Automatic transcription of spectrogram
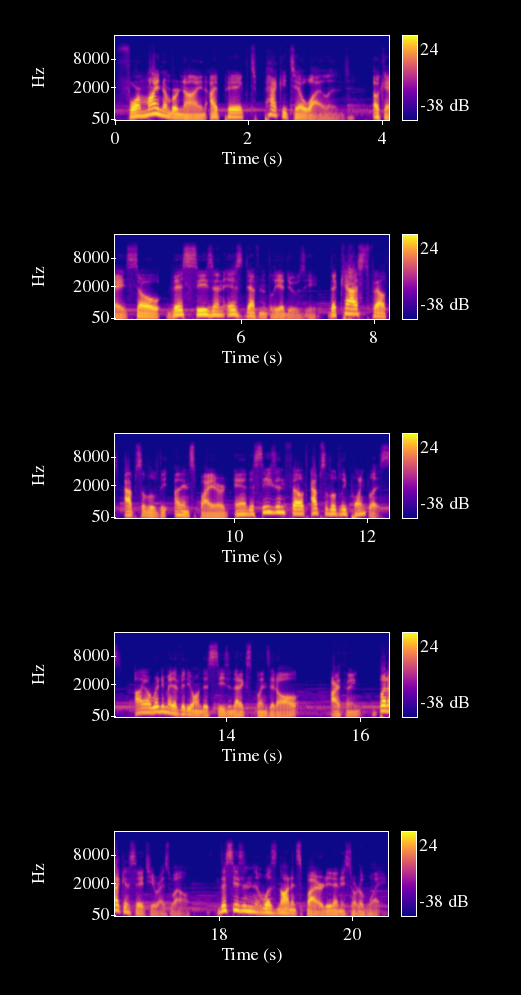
For my number 9, I picked Pahkitew Island. Okay, so this season is definitely a doozy. The cast felt absolutely uninspired, and the season felt absolutely pointless. I already made a video on this season that explains it all, I think, but I can say it here as well. This season was not inspired in any sort of way.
